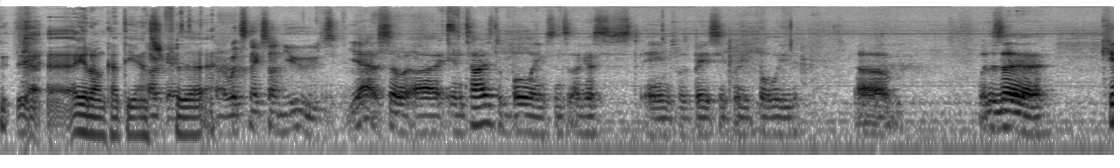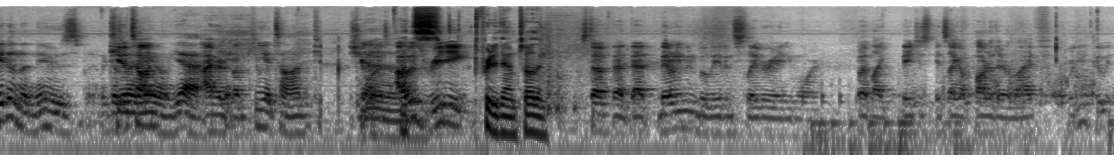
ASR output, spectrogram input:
yeah, I don't got the answer okay. for that. Alright, what's next on news? Yeah, so uh, in ties to bullying, since August Ames was basically bullied, um, what is a kid in the news? that goes by the Keaton? Yeah, I heard Ke- about- Keaton. She Yeah, was. I was reading It's pretty damn southern. stuff that that they don't even believe in slavery anymore, but like they just it's like a part of their life. What are you doing?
